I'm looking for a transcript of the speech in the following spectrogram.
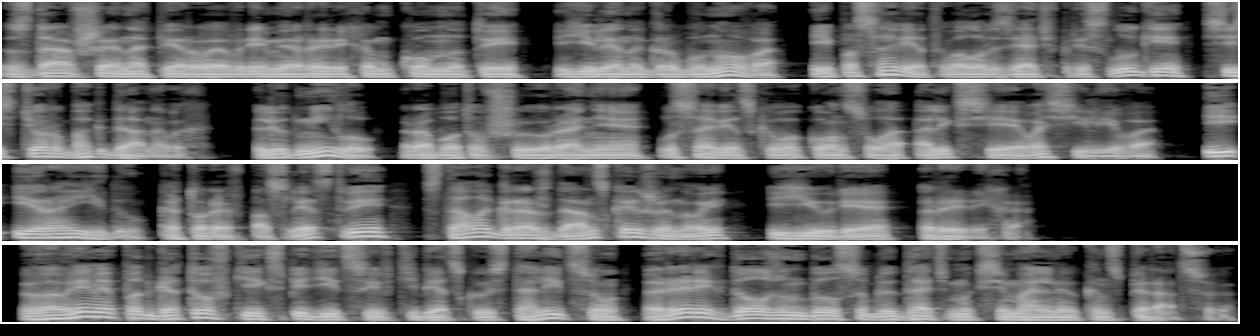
Сдавшая на первое время Рерихом комнаты Елена Горбунова и посоветовала взять в прислуги сестер Богдановых, Людмилу, работавшую ранее у советского консула Алексея Васильева, и Ираиду, которая впоследствии стала гражданской женой Юрия Рериха. Во время подготовки экспедиции в тибетскую столицу Рерих должен был соблюдать максимальную конспирацию.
